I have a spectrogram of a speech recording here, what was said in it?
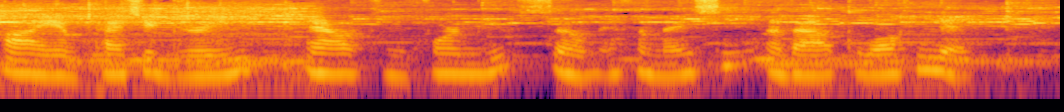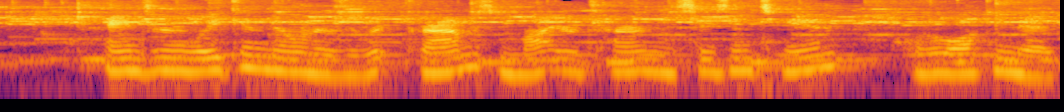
Hi, I'm Patrick Green, and I'll inform you some information about The Walking Dead. Andrew Lincoln, known as Rick Grimes, might return in season 10 of The Walking Dead.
